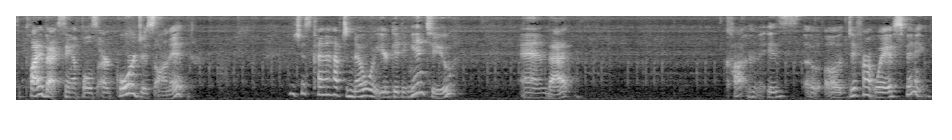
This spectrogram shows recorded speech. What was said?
The plyback samples are gorgeous on it. You just kind of have to know what you're getting into, and that cotton is a, a different way of spinning.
